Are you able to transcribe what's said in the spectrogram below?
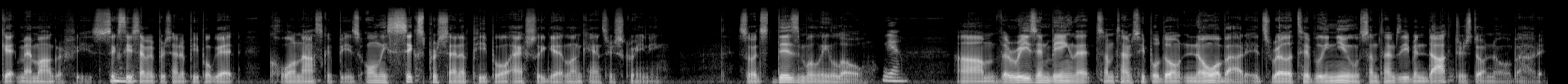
get mammographies. 67% mm-hmm. of people get colonoscopies. Only 6% of people actually get lung cancer screening. So it's dismally low. Yeah. Um, the reason being that sometimes people don't know about it. It's relatively new. Sometimes even doctors don't know about it.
